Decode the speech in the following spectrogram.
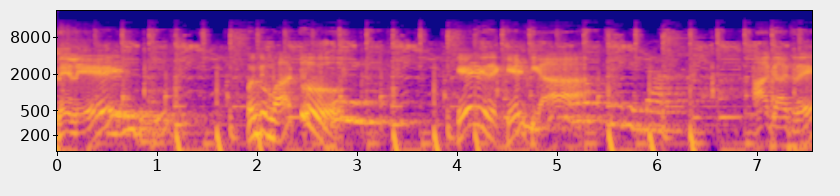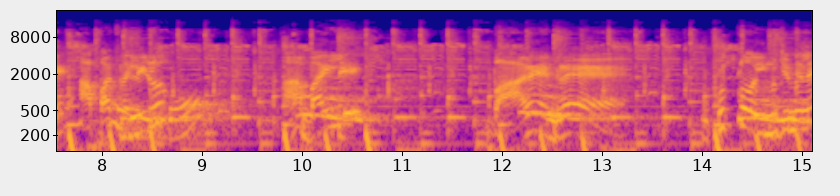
ಲೇಲೆ? ಒಂದು ಮಾತು. ಹೇಳಿದ್ರೆ ಕೇಳ್ತೀಯಾ? ಹಾಗಾದ್ರೆ ಆ ಪಾತ್ರದಲ್ಲಿಡು ಆ ಬಾಯಿಲಿ ಬಾರೆ ಅಂದ್ರೆ ಕುತ್ಕೋ ಈ ಮುಚ್ಚಿನ ಮೇಲೆ.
